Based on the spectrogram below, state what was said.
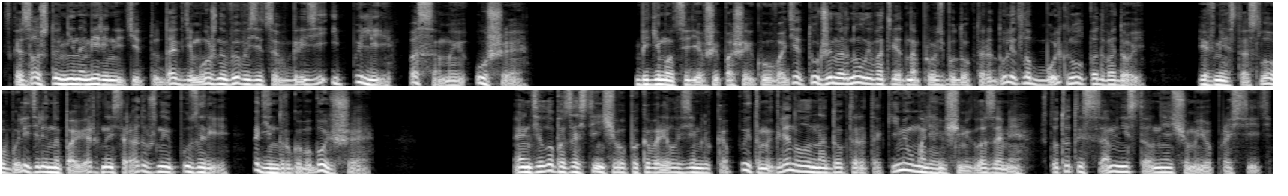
сказал, что не намерен идти туда, где можно вывозиться в грязи и пыли, по самые уши. Бегемот, сидевший по шейку в воде, тут же нырнул и в ответ на просьбу доктора Дулитла булькнул под водой. И вместо слов вылетели на поверхность радужные пузыри, один другого больше. Антилопа застенчиво поковыряла землю копытом и глянула на доктора такими умоляющими глазами, что тот и сам не стал ни о чем ее просить.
